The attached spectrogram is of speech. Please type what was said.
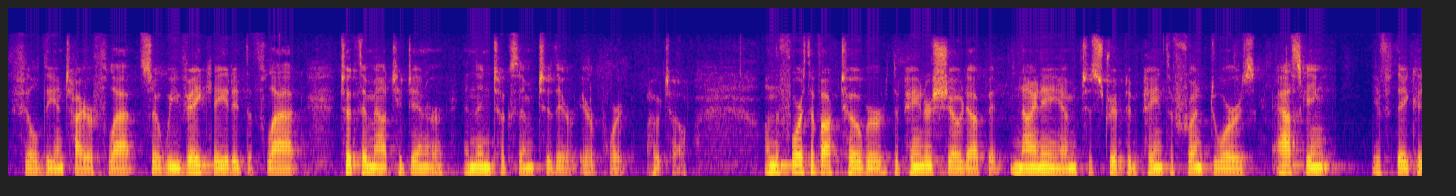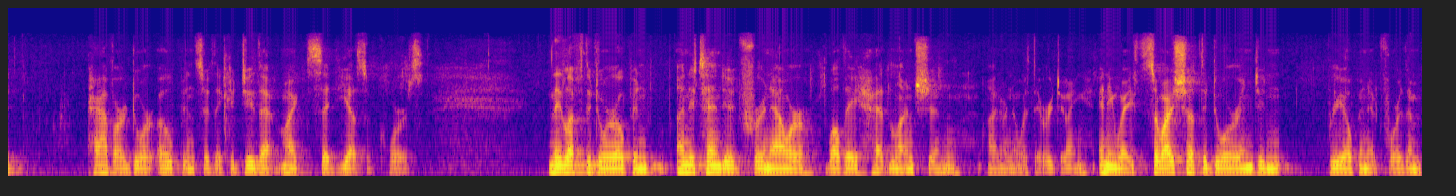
filled the entire flat. So we vacated the flat, took them out to dinner, and then took them to their airport hotel. On the 4th of October, the painters showed up at 9 a.m. to strip and paint the front doors, asking if they could have our door open so they could do that. Mike said, yes, of course. And they left the door open unattended for an hour while they had lunch and I don't know what they were doing. Anyway, so I shut the door and didn't reopen it for them.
